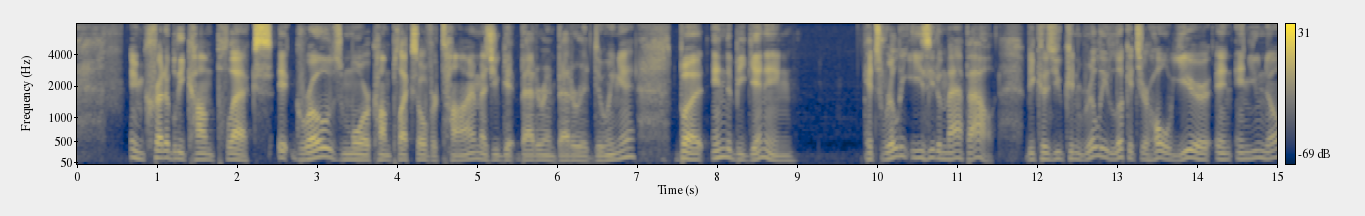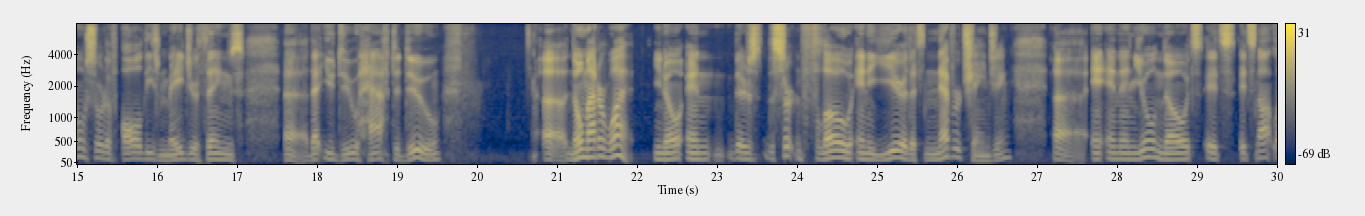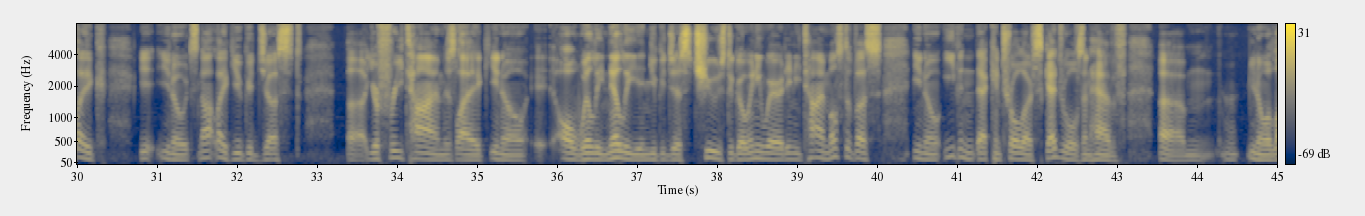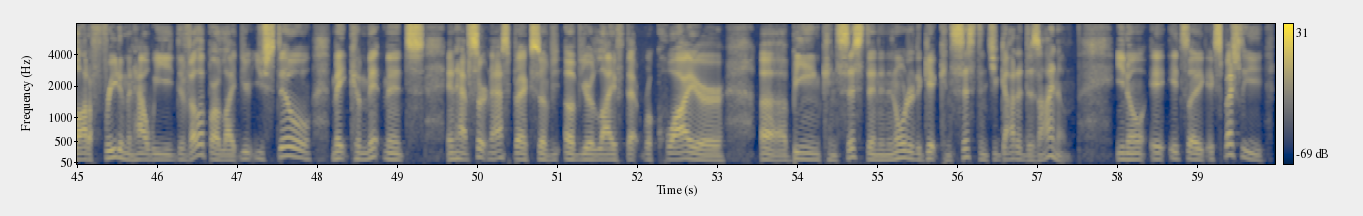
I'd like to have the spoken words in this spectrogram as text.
incredibly complex. It grows more complex over time as you get better and better at doing it. But in the beginning, it's really easy to map out because you can really look at your whole year and, and you know sort of all these major things uh, that you do have to do uh, no matter what you know and there's the certain flow in a year that's never changing uh, and, and, then you'll know it's it's it's not like you know it's not like you could just uh, your free time is like you know all willy nilly, and you could just choose to go anywhere at any time. Most of us, you know, even that control our schedules and have, um, you know, a lot of freedom in how we develop our life. You, you still make commitments and have certain aspects of of your life that require uh, being consistent. And in order to get consistent, you got to design them. You know, it, it's like especially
